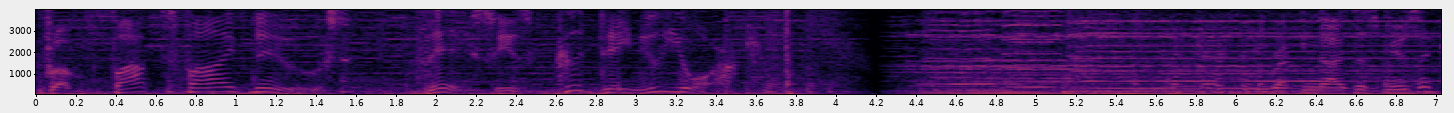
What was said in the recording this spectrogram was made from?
From Fox 5 News, this is Good Day New York. You recognize this music?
